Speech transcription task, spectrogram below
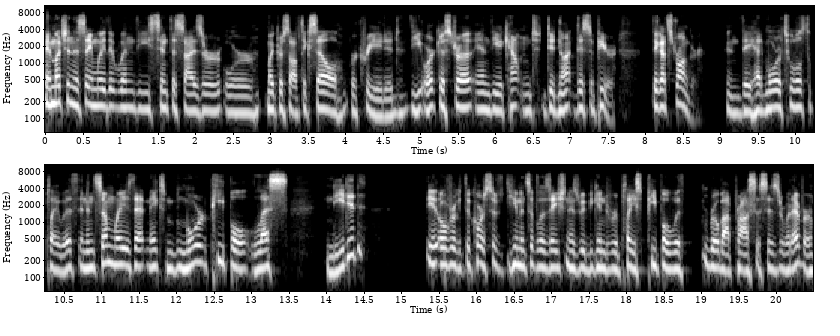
And much in the same way that when the synthesizer or Microsoft Excel were created, the orchestra and the accountant did not disappear they got stronger and they had more tools to play with. And in some ways, that makes more people less needed over the course of human civilization as we begin to replace people with robot processes or whatever.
